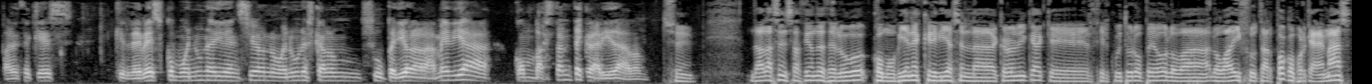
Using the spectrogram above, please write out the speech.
parece que es que le ves como en una dimensión o en un escalón superior a la media con bastante claridad. vamos. Sí. Da la sensación, desde luego, como bien escribías en la crónica, que el circuito europeo lo va, lo va a disfrutar poco, porque además,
